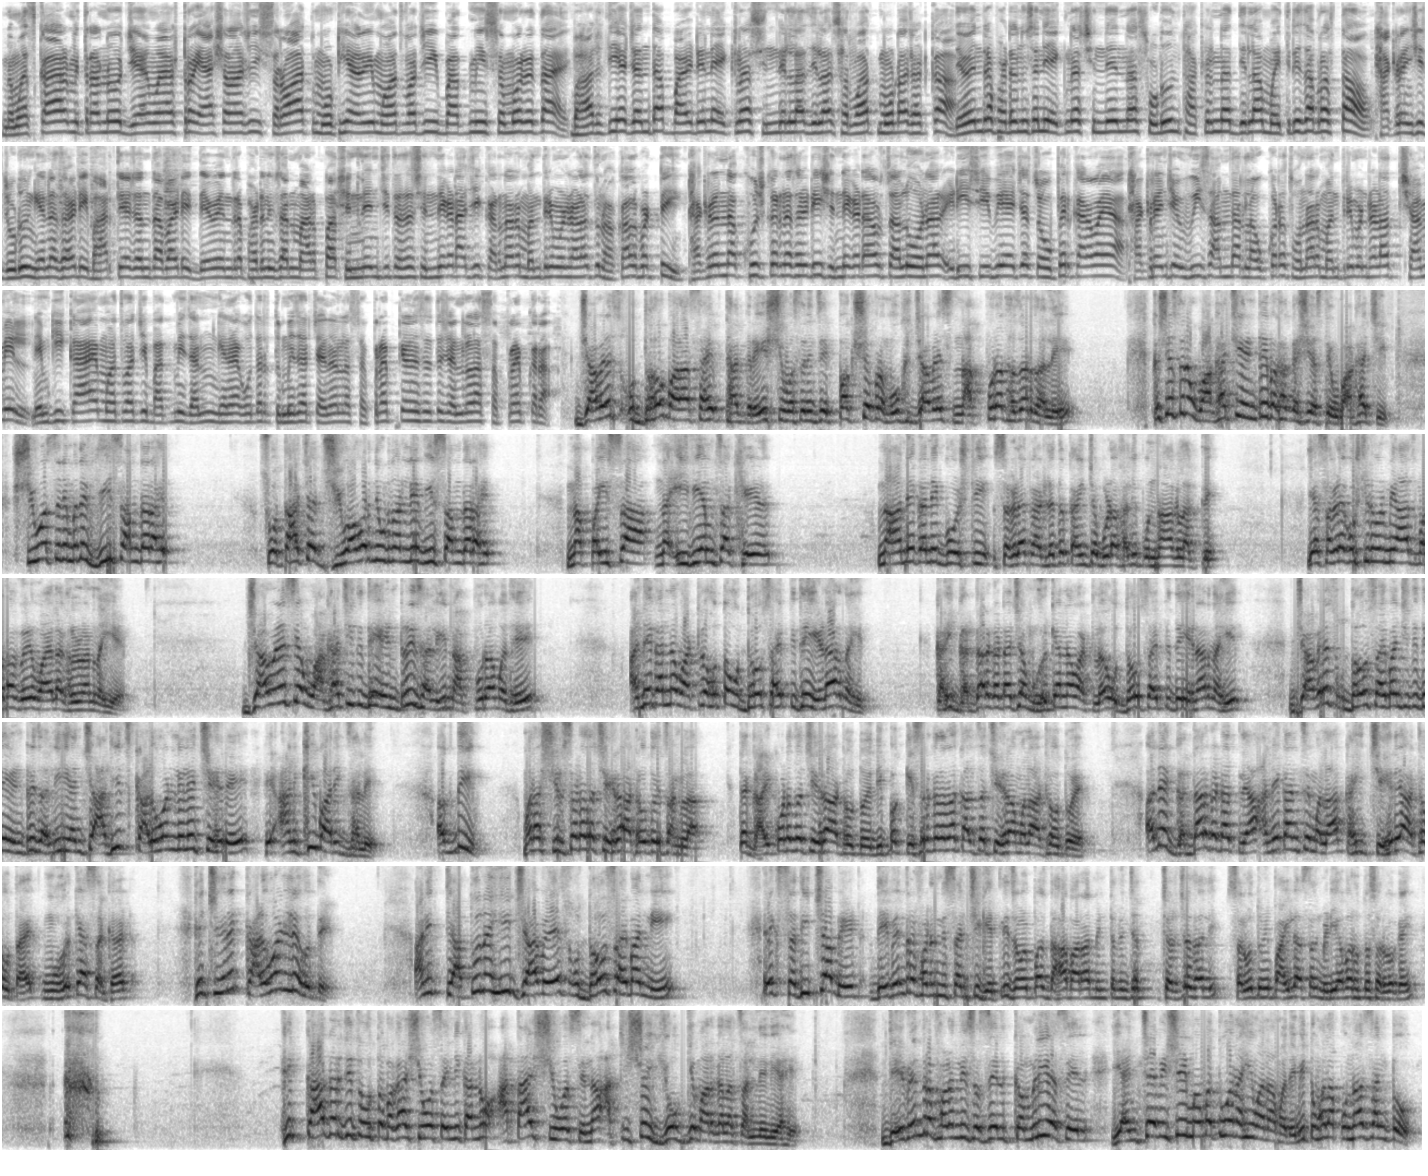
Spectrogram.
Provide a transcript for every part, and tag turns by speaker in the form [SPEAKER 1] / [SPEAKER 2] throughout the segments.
[SPEAKER 1] नमस्कार मित्रांनो जय महाराष्ट्र. या क्षणाची सर्वात मोठी आणि महत्वाची बातमी समोर येत आहे. भारतीय जनता पार्टीने एकनाथ शिंदेला दिला सर्वात मोठा झटका. देवेंद्र फडणवीसांनी एकनाथ शिंदेना सोडून ठाकरेंना दिला मैत्रीचा प्रस्ताव. ठाकरेंशी जोडून घेण्यासाठी भारतीय जनता पार्टी देवेंद्र फडणवीसांमार्फत शिंदेची तसंच शिंदेगडाची करणार मंत्रिमंडळातून हकालपट्टी. ठाकरेंना खुश करण्यासाठी शिंदेगडावर चालू होणार ईडी सीबीआयच्या चौफेर कारवाया. ठाकरेंचे वीस आमदार लवकरच होणार मंत्रिमंडळात सामील नेमकी काय महत्वाची बातमी जाणून घेण्याअगोदर तुम्ही जर चॅनलला सबस्क्राईब केलं नसेल तर चॅनलला सबस्क्राईब करा.
[SPEAKER 2] ज्यावेळेस उद्धव बाळासाहेब ठाकरे शिवसेनेचे पक्षप्रमुख ज्यावेळेस नागपुरात हजर झाले कशी असते ना वाघाची एंट्री बघा कशी असते वाघाची. शिवसेनेमध्ये वीस आमदार आहेत. स्वतःच्या जीवावर निवडून आणले वीस आमदार आहेत. ना पैसा ना ईव्हीएमचा खेळ ना अनेक अनेक गोष्टी सगळ्या काढल्या तर काहींच्या बुडाखाली पुन्हा आग लागते. या सगळ्या गोष्टींवर मी आज माझा वेळ व्हायला घालणार नाहीये. ज्यावेळेस या वाघाची तिथे एंट्री झाली नागपुरामध्ये अनेकांना वाटलं होतं उद्धव साहेब तिथे येणार नाहीत. काही गद्दार गटाच्या म्होरक्यांना वाटलं उद्धव साहेब तिथे येणार नाहीत. ज्यावेळेस उद्धव साहेबांची तिथे एंट्री झाली यांचे आधीच काळवणलेले चेहरे हे आणखी बारीक झाले. अगदी मला शिरसाटाचा चेहरा आठवतोय चांगला. त्या गायकवाडाचा चेहरा आठवतोय. दीपक केसरकरांचा कालचा चेहरा मला आठवतोय. अनेक गद्दार गटातल्या अनेकांचे मला काही चेहरे आठवत आहेत मोहरक्या सकट हे चेहरे काळवणले होते. आणि त्यातूनही ज्या वेळेस उद्धव साहेबांनी एक सदिच्छा भेट देवेंद्र फडणवीसांची घेतली जवळपास दहा बारा मिनिटं त्यांच्यात चर्चा झाली. सर्व तुम्ही पाहिलं असाल मीडियावर होतं सर्व काही. हे का गरजेचं होतं बघा शिवसैनिकांनो? आता शिवसेना अतिशय योग्य मार्गाला चाललेली आहे. देवेंद्र फडणवीस असेल कमळी असेल यांच्याविषयी ममत्व नाही मनामध्ये. मी तुम्हाला पुन्हा सांगतो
